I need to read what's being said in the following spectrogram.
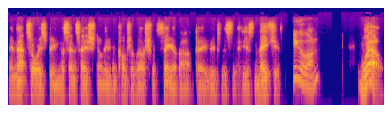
And that's always been the sensational, even controversial thing about David is that he is naked. You go on. Well,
